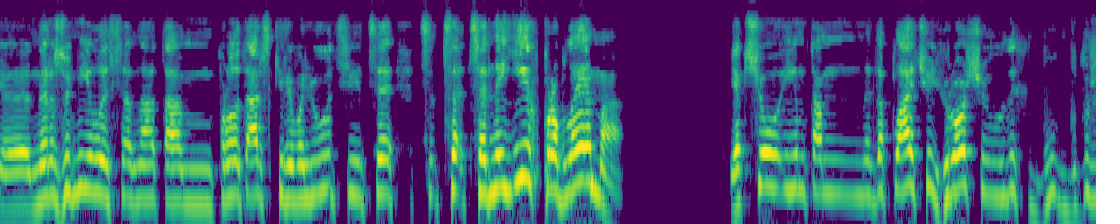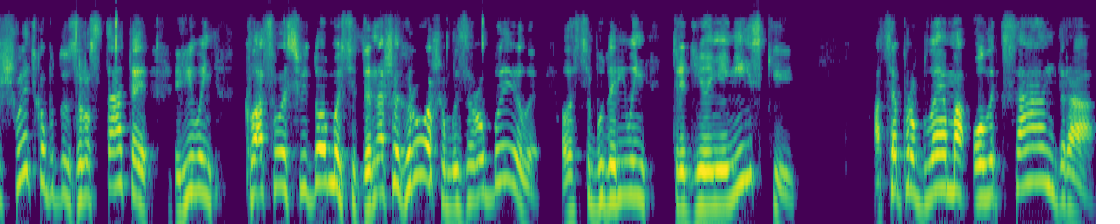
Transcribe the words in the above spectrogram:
е, не розумілися на там пролетарській революції, це, це, це, це не їх проблема. Якщо їм там не доплачують гроші, у них дуже швидко буде зростати рівень класової свідомості, де наші гроші ми заробили. Але це буде рівень традіоністський. А це проблема Олександра,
